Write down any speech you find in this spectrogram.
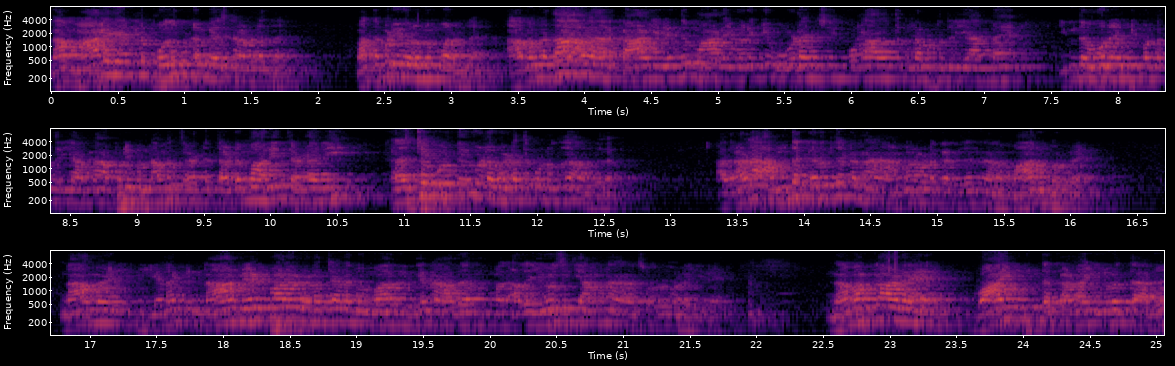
நான் மாலை நேரத்தில் பொதுக்கூட்டம் பேசினேன் அவ்வளோதான் மற்றபடி ஒன்றும் பண்ணல. அவங்க தான் காலையிலேருந்து மாலை வரைக்கும் உழைச்சி பொருளாதாரத்துக்கு என்ன பண்ண தெரியாம இந்த ஊரை எப்படி பண்ண தெரியாம அப்படி பண்ணாம தடு தடுமாறி திணறி கஷ்டப்பட்டு இவ்வளவு இடத்த கொண்டு வந்து அவங்க தான் அதனால அந்த கருத்தை நான் அண்ணனோட கருத்து நான் மாறுபடுறேன். நாம எனக்கு நான் வேட்பாளர் நினைச்சா எனக்கு மாறு இருக்கு. நான் அதை அதை யோசிக்காம நான் சொல்ல நினைக்கிறேன். நமக்கான வாய்ப்பு இந்த கணம் இருபத்தாறு.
